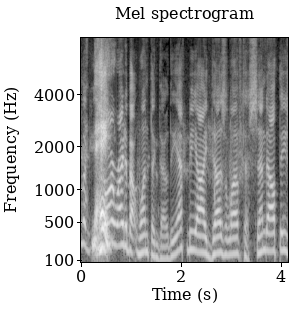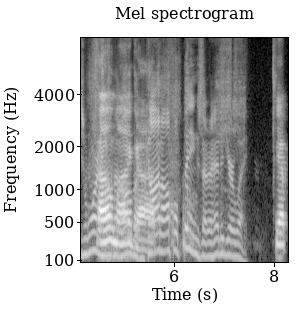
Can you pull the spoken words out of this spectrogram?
look, hey, you are right about one thing though. The FBI does love to send out these warnings oh about all the God. god awful things that are headed your way. Yep.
